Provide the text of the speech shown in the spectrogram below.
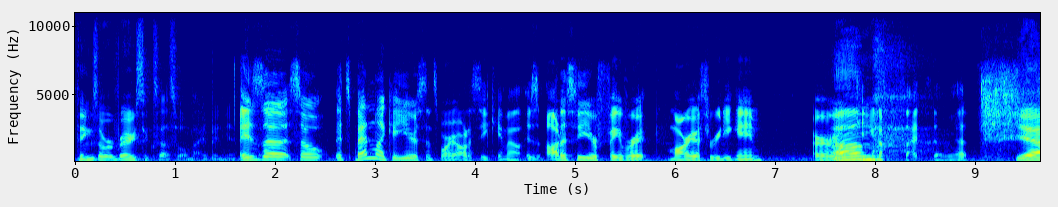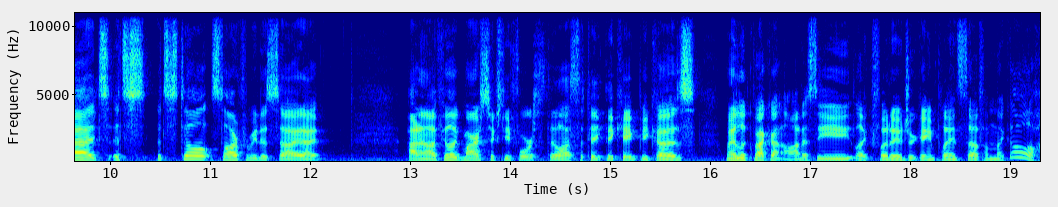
things that were very successful in my opinion. Is uh so it's been like a year since Mario Odyssey came out. Is Odyssey your favorite Mario 3D game? Or um, can you not decide yet? Yeah, it's it's it's still still hard for me to decide. I I don't know. I feel like Mario 64 still has to take the cake because when I look back on Odyssey, like footage or gameplay and stuff, I'm like, oh,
